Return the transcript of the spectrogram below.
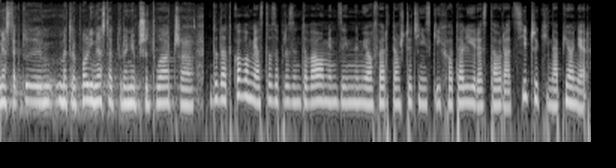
miasta, które- metropolii, miasta, które nie przytłacza, Dodatkowo miasto zaprezentowało m.in. ofertę szczecińskich hoteli i restauracji czy kina Pionier.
